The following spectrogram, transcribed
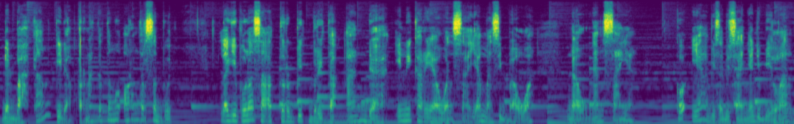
dan bahkan tidak pernah ketemu orang tersebut. Lagi pula saat terbit berita Anda, ini karyawan saya masih bawah naungan saya. Kok ya bisa-bisanya dibilang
